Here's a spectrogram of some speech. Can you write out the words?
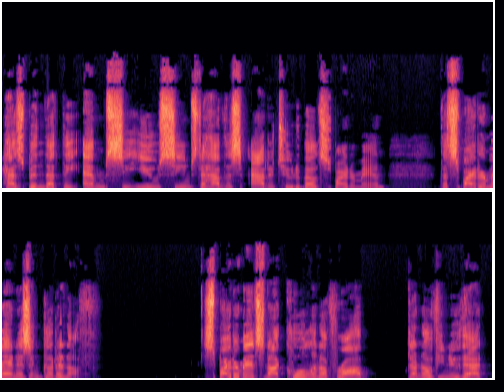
has been that the MCU seems to have this attitude about Spider Man that Spider Man isn't good enough. Spider Man's not cool enough, Rob. Don't know if you knew that.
